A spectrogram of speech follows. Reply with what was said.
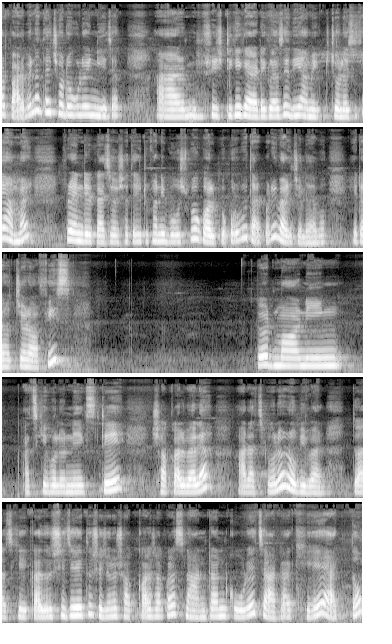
আর পারবে না, তাই ছোটোগুলোই নিয়ে যাক। আর সৃষ্টিকে ক্যারাটে ক্লাসে দিয়ে আমি একটু চলে এসেছি আমার ফ্রেন্ডের কাছে। ওর সাথে একটুখানি বসবো, গল্প করব, তারপরে বাড়ি চলে যাব। এটা হচ্ছে ওর অফিস। গুড মর্নিং। আজকে হলো নেক্সট ডে, সকালবেলা, আর আজকে হলো রবিবার। তো আজকে একাদশী যেহেতু, সেজন্য সকাল সকাল স্নান টান করে চাটা খেয়ে একদম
